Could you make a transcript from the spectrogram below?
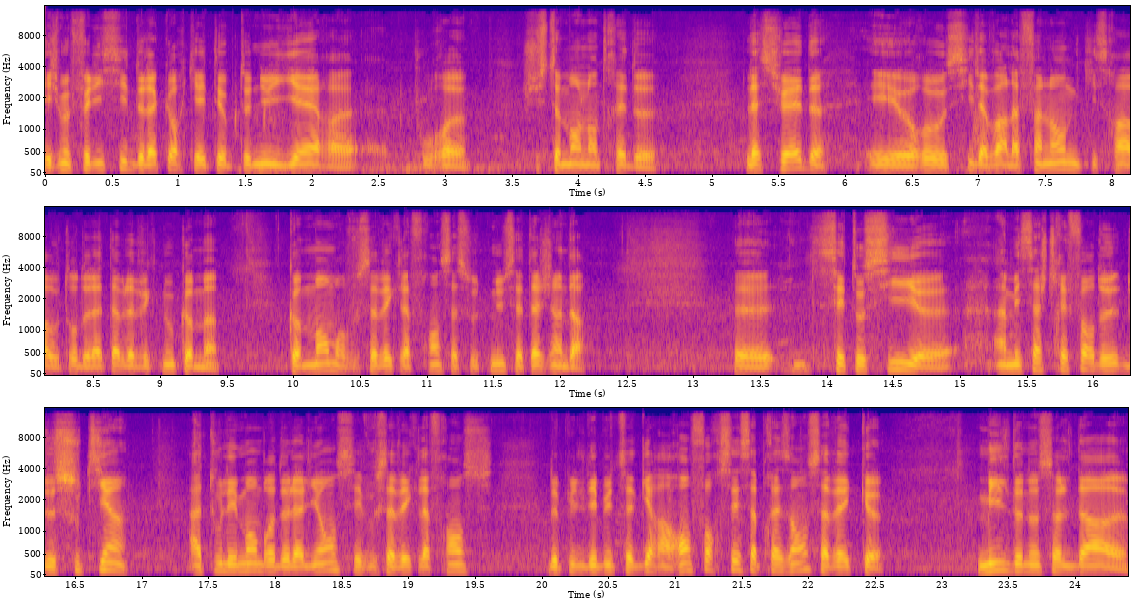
Et je me félicite de l'accord qui a été obtenu hier euh, pour euh, justement l'entrée de la Suède et heureux aussi d'avoir la Finlande qui sera autour de la table avec nous comme, comme membre. Vous savez que la France a soutenu cet agenda. C'est aussi un message très fort de, soutien à tous les membres de l'Alliance et vous savez que la France, depuis le début de cette guerre, a renforcé sa présence avec euh, 1000 de nos soldats euh,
